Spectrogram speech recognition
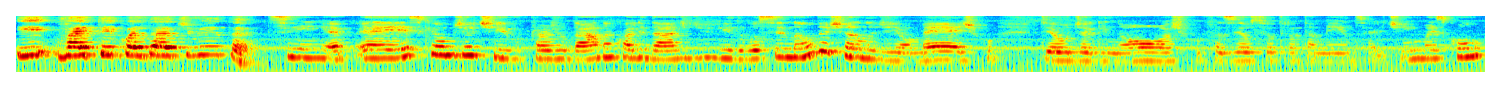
e vai ter qualidade de vida. Sim, é, é esse que é o objetivo, para ajudar na qualidade de vida. Você não deixando de ir ao médico, ter o diagnóstico, fazer o seu tratamento certinho, mas como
